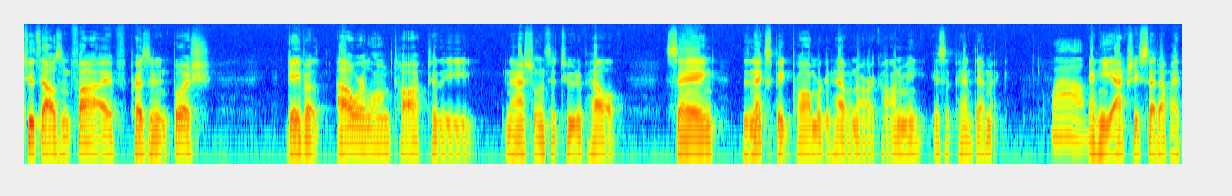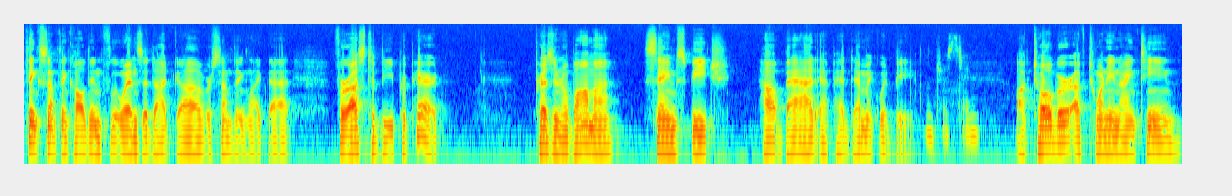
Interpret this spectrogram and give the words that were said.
2005, President Bush gave an hour long talk to the National Institute of Health saying the next big problem we're going to have in our economy is a pandemic. Wow. And he actually set up, I think, something called influenza.gov or something like that for us to be prepared. President Obama, same speech, how bad a pandemic would be. Interesting. October of 2019,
